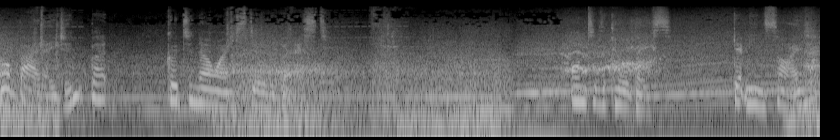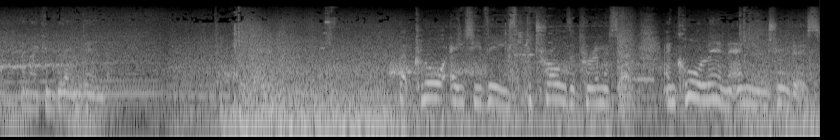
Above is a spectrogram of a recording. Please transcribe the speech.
Not bad, Agent, but good to know I'm still the best. On to the claw base. Get me inside, and I can blend in. But Claw ATVs patrol the perimeter and call in any intruders.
